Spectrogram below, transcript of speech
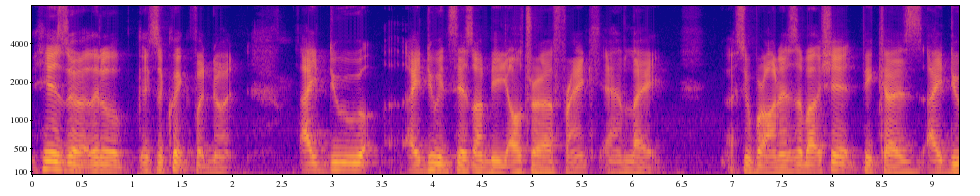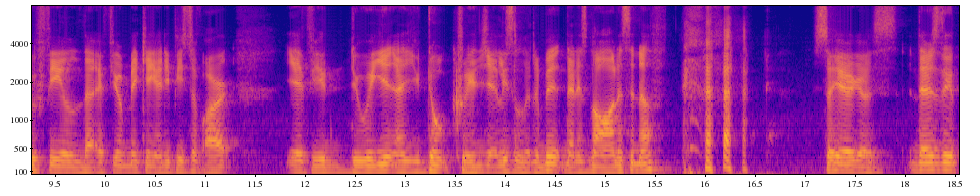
here's a little it's a quick footnote i do i do insist on being ultra frank and like super honest about shit because i do feel that if you're making any piece of art if you're doing it and you don't cringe at least a little bit then it's not honest enough So here it goes. There's the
